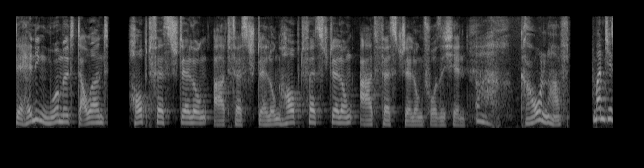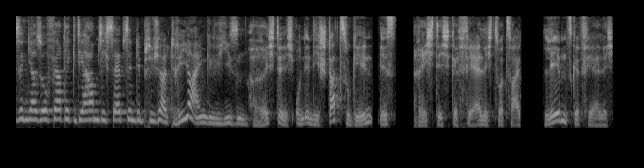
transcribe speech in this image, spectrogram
Der Henning murmelt dauernd Hauptfeststellung, Artfeststellung, Hauptfeststellung, Artfeststellung vor sich hin. Ach, grauenhaft. Manche sind ja so fertig, die haben sich selbst in die Psychiatrie eingewiesen. Richtig, und in die Stadt zu gehen, ist richtig gefährlich zurzeit. Lebensgefährlich.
